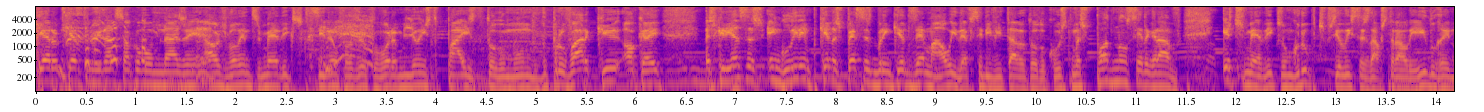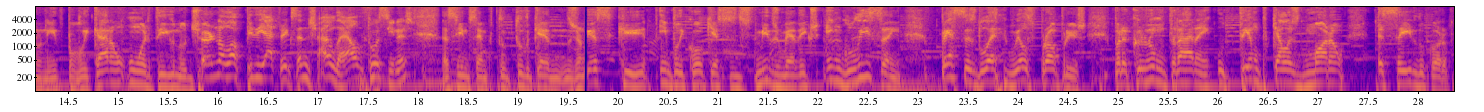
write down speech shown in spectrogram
Quero, quero terminar só com uma homenagem aos valentes médicos que decidiram fazer o favor a milhões de pais de todo o mundo de provar que, ok, as crianças engolirem pequenas peças de brinquedos é mau e deve ser evitado a todo o custo, mas pode não ser grave. Estes médicos, um grupo de especialistas da Austrália e do Reino Unido, publicaram um artigo no Journal of Pediatrics and Child Health. Tu assinas? Assino sempre tudo, tudo que é. Esse que implicou que estes destemidos médicos engolissem peças de Lego eles próprios para cronometrarem o tempo que elas demoram a sair do corpo.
